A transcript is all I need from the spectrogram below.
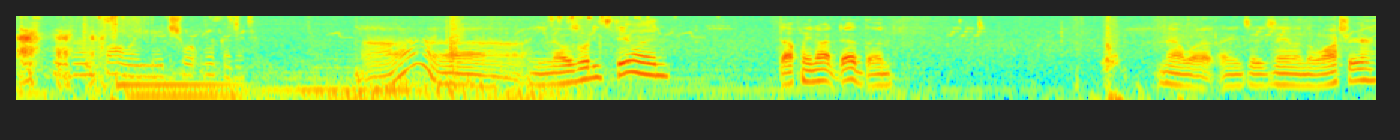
Whoever I'm following made short work of it. Ah, he knows what he's doing. Definitely not dead then. Now what? I need to examine the watcher.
